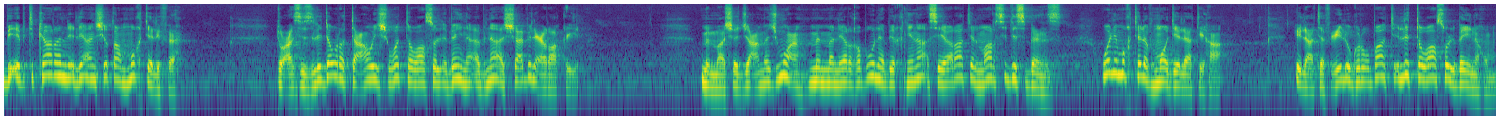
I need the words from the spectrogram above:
بابتكار لأنشطة مختلفة تعزز لدور التعايش والتواصل بين أبناء الشعب العراقي. مما شجع مجموعة ممن يرغبون باقتناء سيارات المرسيدس بنز ولمختلف موديلاتها إلى تفعيل جروبات للتواصل بينهم.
